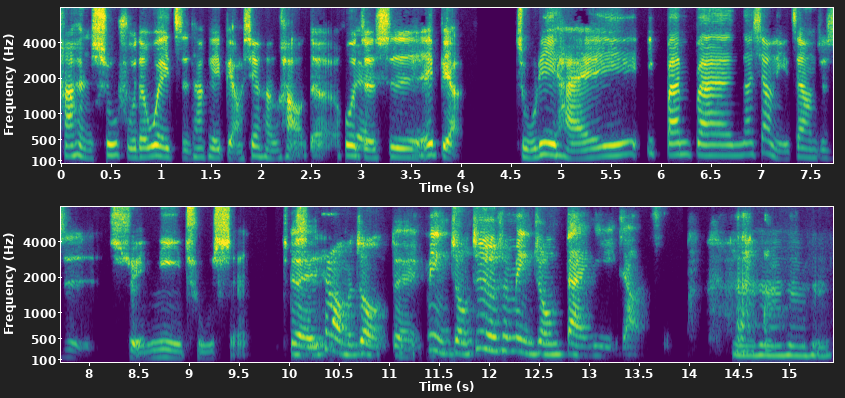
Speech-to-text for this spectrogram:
他很舒服的位置，他可以表现很好的，或者是哎表主力还一般般。那像你这样就是水逆出身，就是、对，像我们这种对命中，这就是命中带逆这样子。嗯、哼哼哼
